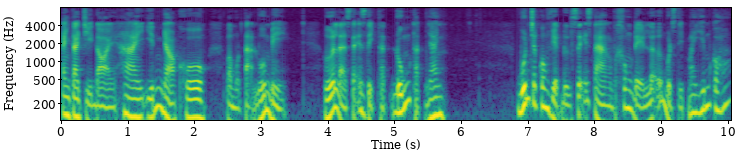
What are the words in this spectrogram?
Anh ta chỉ đòi hai yến nho khô và một tạ lúa mì, hứa là sẽ dịch thật đúng thật nhanh. Muốn cho công việc được dễ dàng và không để lỡ một dịp may hiếm có,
